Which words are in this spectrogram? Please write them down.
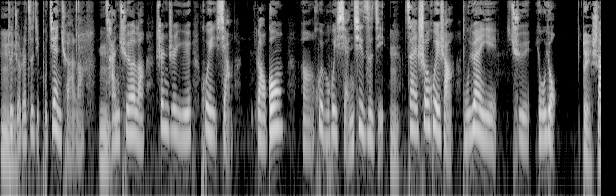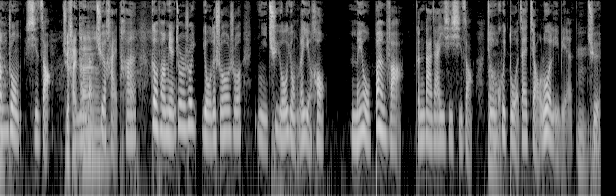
嗯，就觉得自己不健全了。嗯。残缺了，甚至于会想，老公，嗯、会不会嫌弃自己？嗯，在社会上不愿意去游泳、对是。当众洗澡去海滩。去海滩各方面，就是说，有的时候说你去游泳了以后，没有办法跟大家一起洗澡，就嗯会躲在角落里边嗯去，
